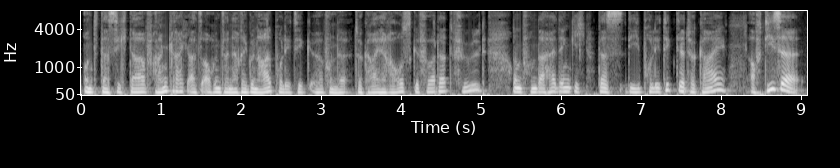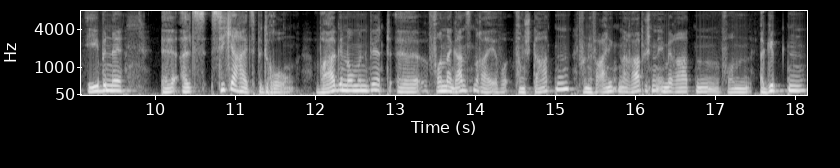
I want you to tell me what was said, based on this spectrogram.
Und dass sich da Frankreich als auch in seiner Regionalpolitik äh, von der Türkei herausgefördert fühlt. Und von daher denke ich, dass die Politik der Türkei auf dieser Ebene äh, als Sicherheitsbedrohung wahrgenommen wird äh, von einer ganzen Reihe von Staaten, von den Vereinigten Arabischen Emiraten, von Ägypten,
